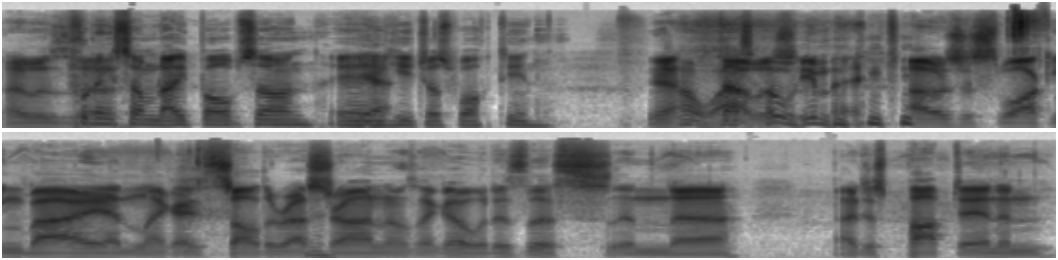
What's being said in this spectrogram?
I was putting uh, some light bulbs on, and Yeah. he just walked in. Yeah, Oh, wow. That's I was, how we met. I was just walking by and like I saw the restaurant and I was like, oh, what is this? And uh, I just popped in and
